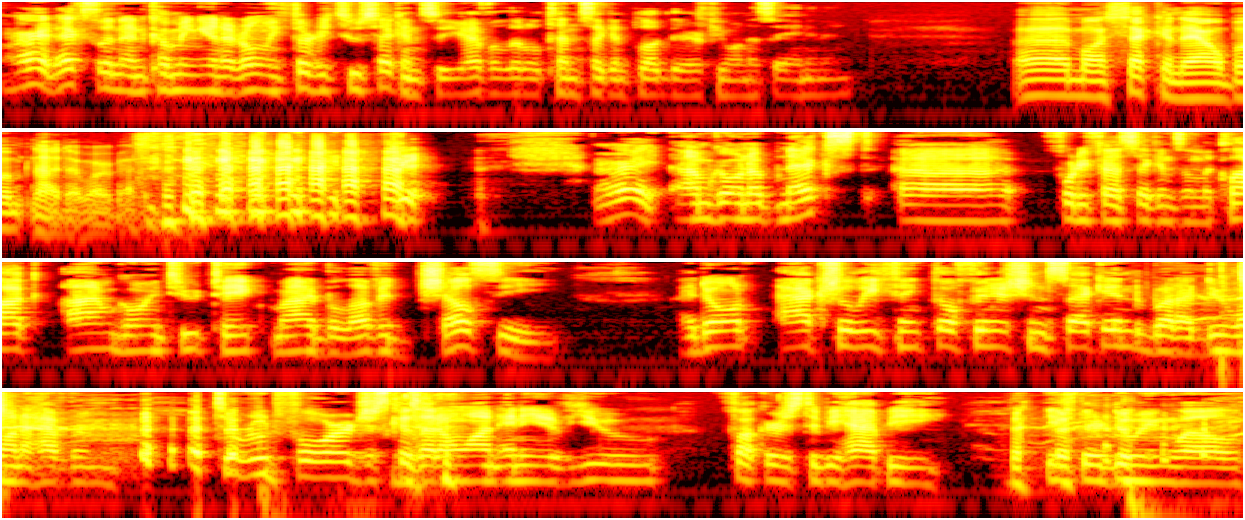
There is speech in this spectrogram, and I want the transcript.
All right, excellent. And coming in at only 32 seconds, so you have a little 10 second plug there if you want to say anything. Uh, my second album. No, don't worry about it. All right, I'm going up next. Uh, 45 seconds on the clock. I'm going to take my beloved Chelsea. I don't actually think they'll finish in second, but I do want to have them to root for just because I don't want any of you fuckers to be happy if they're doing well.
